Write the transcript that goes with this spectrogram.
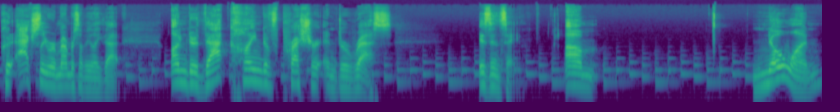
could actually remember something like that under that kind of pressure and duress is insane. Um, no one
